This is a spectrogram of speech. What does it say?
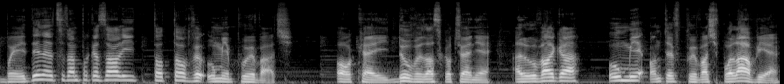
bo jedyne co tam pokazali to to, że umie pływać. Okej, duże zaskoczenie, ale uwaga, umie on też pływać po lawie.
